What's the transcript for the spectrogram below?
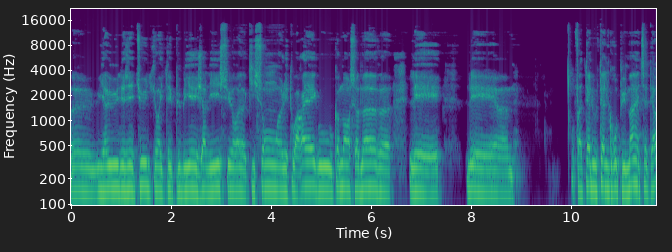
euh, il y a eu des études qui ont été publiées jadis sur euh, qui sont euh, les Touaregs ou comment se meuvent les les enfin tel ou tel groupe humain, etc.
